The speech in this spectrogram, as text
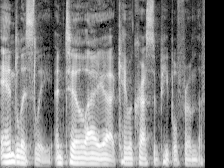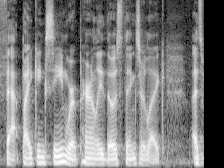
endlessly until I uh, came across some people from the fat biking scene where apparently those things are like as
